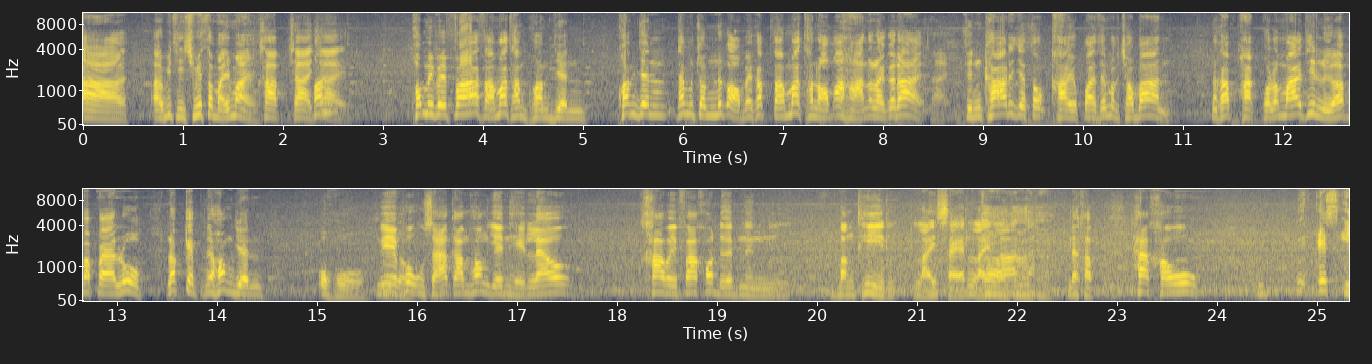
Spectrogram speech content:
อ่าอ่าวิถีชีวิตสมัยใหม่ ครับใช่เพราะใช่พอมีไฟฟ้าสามารถทำความเย็น ความเย็นท่านผู้ชมนึกออกไหมครับ สามารถถนอมอาหารอะไรก็ได้ ใช่ สินค้าที่จะส่งขายออกไปสำหรับชาวบ้านนะครับ ผักผลไม้ที่เหลือมาแปรรูป แล้วเก็บในห้องเย็น โอ้โหนี่ท่าพวกผู้ชมอุตสาหกรรมห้องเย็นเห็นแล้ว ค่าไฟฟ้าเขาเดือนหนึ่งบางที่หลายแสนหลายล้านนะนะครับ ถ้าเขา SE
